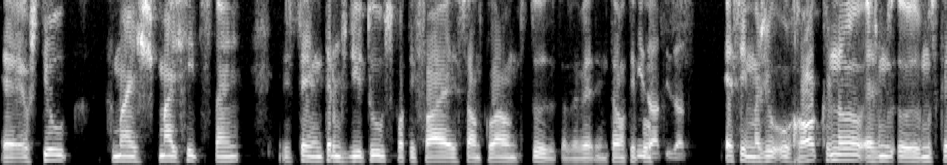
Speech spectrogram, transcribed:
É o estilo que mais, que mais hits tem, em termos de YouTube, Spotify, SoundCloud, tudo, estás a ver? Então, tipo. Exato, exato. É sim, mas o, o rock, no, as a música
